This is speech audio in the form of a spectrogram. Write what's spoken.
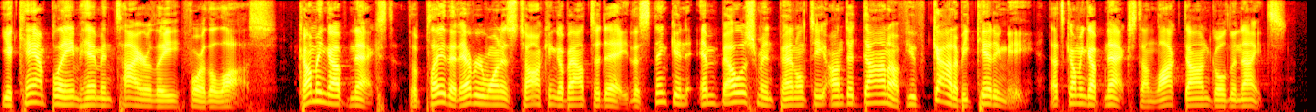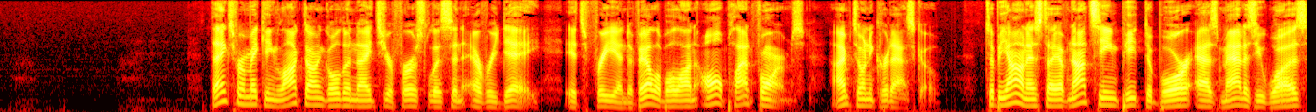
You can't blame him entirely for the loss. Coming up next, the play that everyone is talking about today, the stinking embellishment penalty on Dadonov. You've got to be kidding me. That's coming up next on Locked On Golden Knights. Thanks for making Locked On Golden Knights your first listen every day. It's free and available on all platforms. I'm Tony Cardasco. To be honest, I have not seen Pete DeBoer as mad as he was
